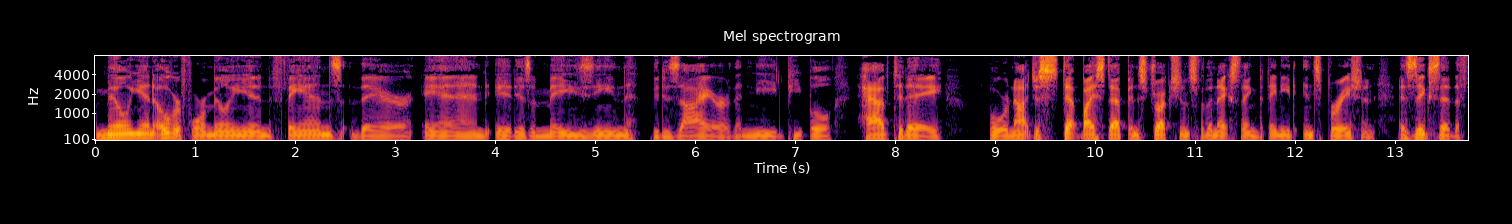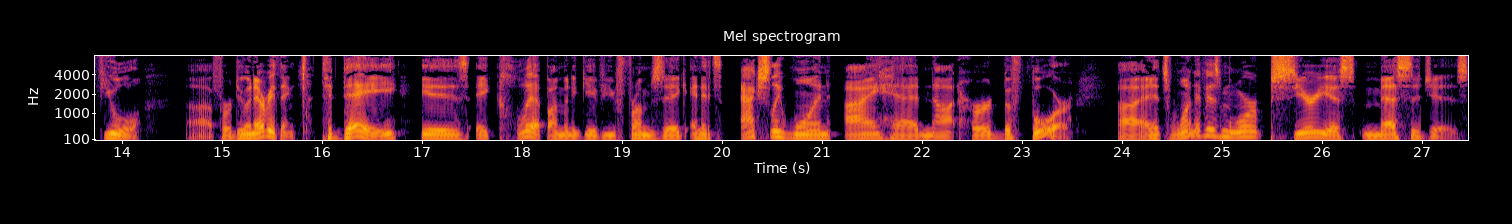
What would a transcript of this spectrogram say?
million, over four million fans there, and it is amazing the desire, the need people have today for not just step by step instructions for the next thing, but they need inspiration. As Zig said, the fuel uh, for doing everything. Today is a clip I'm going to give you from Zig, and it's actually one I had not heard before. Uh, and it's one of his more serious messages.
